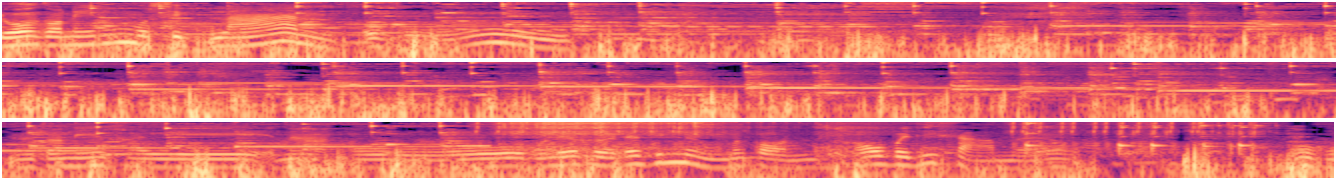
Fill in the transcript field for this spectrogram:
รวมตอนนี้ทั้งหมดสิบล้าน โอ้โหเดี๋ยวตอนนี้ใครนะโอ้โหมันได้เคยได้ที่หนึ่งมาก่อน เข้าไปที่สามแล้ว โอ้โห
